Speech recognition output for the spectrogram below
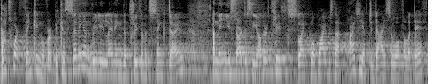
That's worth thinking over because sitting and really letting the truth of it sink down, and then you start to see other truths like, well, why was that? Why did he have to die so awful a death?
